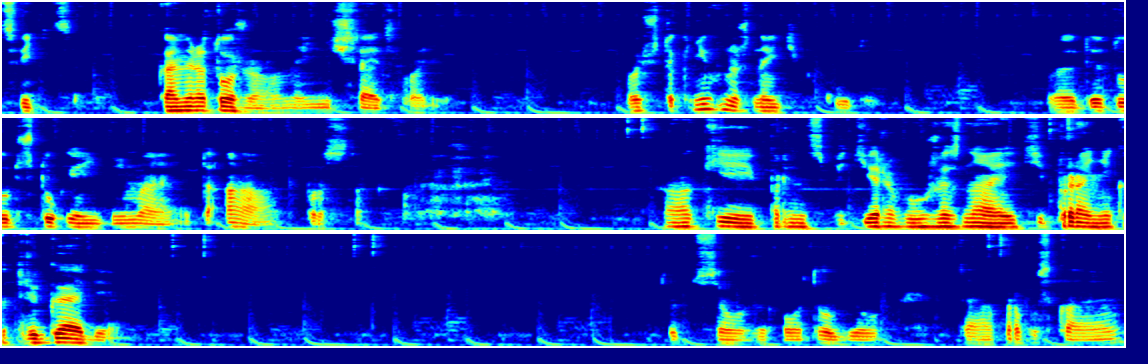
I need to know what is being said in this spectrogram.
светится. Камера тоже она не читается вроде. Вообще-то книгу нужно найти какую-то это тут штука я не понимаю. Это а это просто окей в принципе теперь вы уже знаете про некоторые гайды тут все уже кого-то убил так пропускаю.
